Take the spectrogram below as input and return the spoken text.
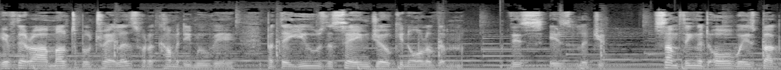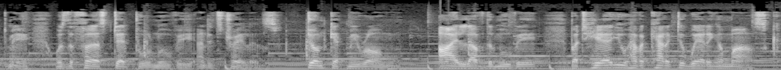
If there are multiple trailers for a comedy movie, but they use the same joke in all of them, this is legit. Something that always bugged me was the first Deadpool movie and its trailers. Don't get me wrong. I love the movie, but here you have a character wearing a mask,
